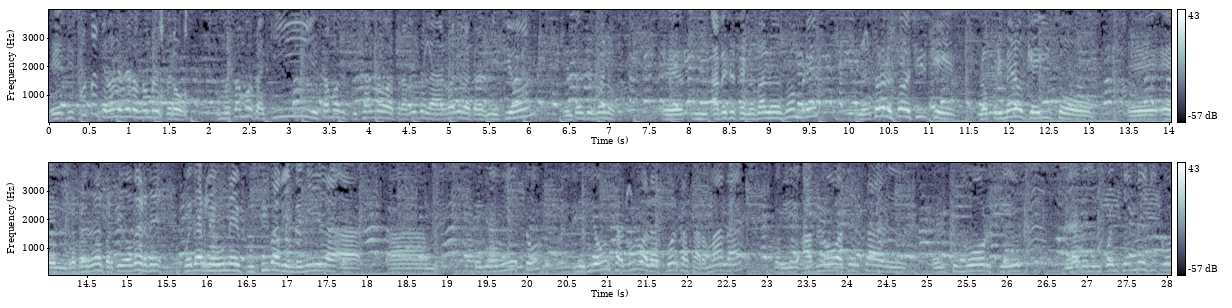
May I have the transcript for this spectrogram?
Eh, disculpen que no les dé los nombres, pero como estamos aquí y estamos escuchando a través de la radio la transmisión, entonces bueno, eh, a veces se nos van los nombres. Solo les puedo decir que lo primero que hizo eh, el representante del Partido Verde fue darle una efusiva bienvenida a Peña Nieto, le dio un saludo a las Fuerzas Armadas, habló acerca del tumor que es la delincuencia en México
